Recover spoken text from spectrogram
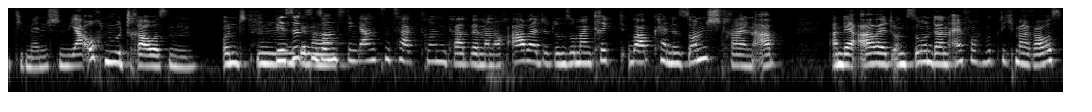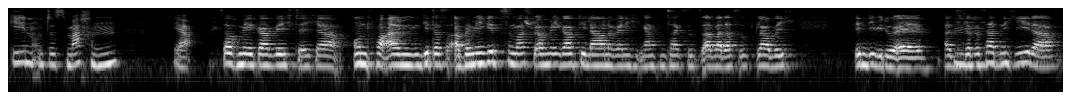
die Menschen ja auch nur draußen. Und mm, wir sitzen genau. sonst den ganzen Tag drin, gerade wenn man auch arbeitet und so. Man kriegt überhaupt keine Sonnenstrahlen ab an der Arbeit und so. Und dann einfach wirklich mal rausgehen und das machen. Ja. Ist auch mega wichtig, ja. Und vor allem geht das, bei mir geht es zum Beispiel auch mega auf die Laune, wenn ich den ganzen Tag sitze. Aber das ist, glaube ich, individuell. Also ich glaube, mhm. das hat nicht jeder.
